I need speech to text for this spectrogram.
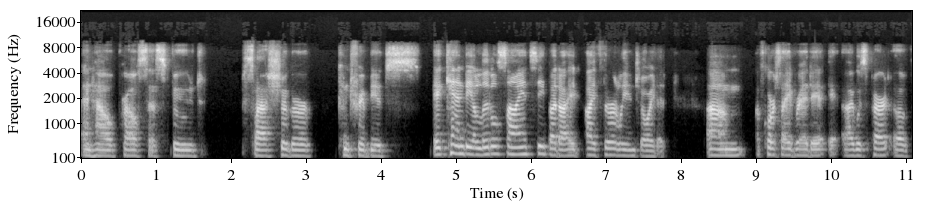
and how processed food slash sugar contributes. It can be a little sciencey, but I I thoroughly enjoyed it. Um, of course, I read it. I was part of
